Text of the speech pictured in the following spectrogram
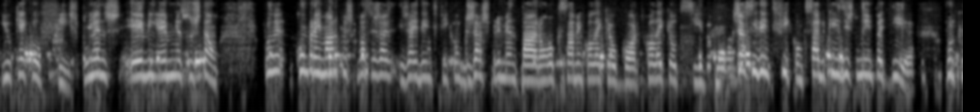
E o que é que eu fiz? Pelo menos é a minha, é a minha sugestão Comprem marcas que vocês já, já identificam, que já experimentaram ou que sabem qual é que é o corte, qual é que é o tecido, que já se identificam, que sabem que existe uma empatia. Porque,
